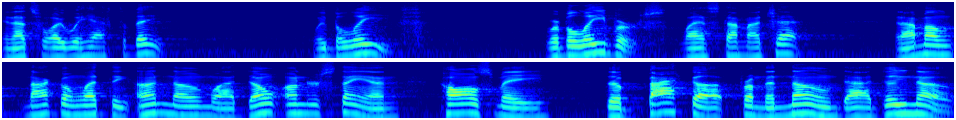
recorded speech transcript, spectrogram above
And that's the way we have to be. We believe. We're believers, last time I checked. And I'm not going to let the unknown, what I don't understand, cause me to back up from the known that I do know.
